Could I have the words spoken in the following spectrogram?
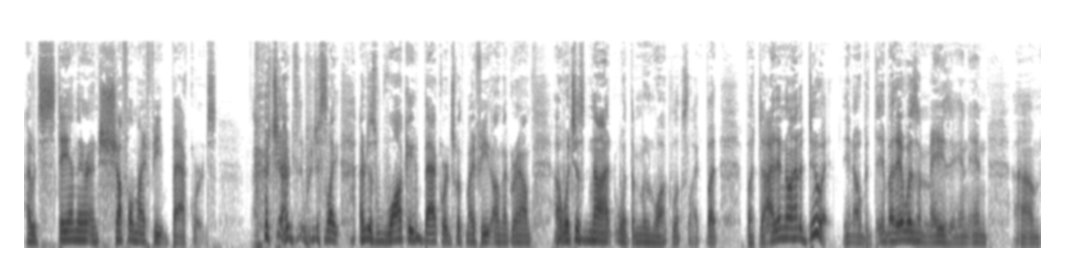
I would stand there and shuffle my feet backwards. I'm just like I'm just walking backwards with my feet on the ground, uh, which is not what the moonwalk looks like. But but uh, I didn't know how to do it, you know. But but it was amazing, and and um,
